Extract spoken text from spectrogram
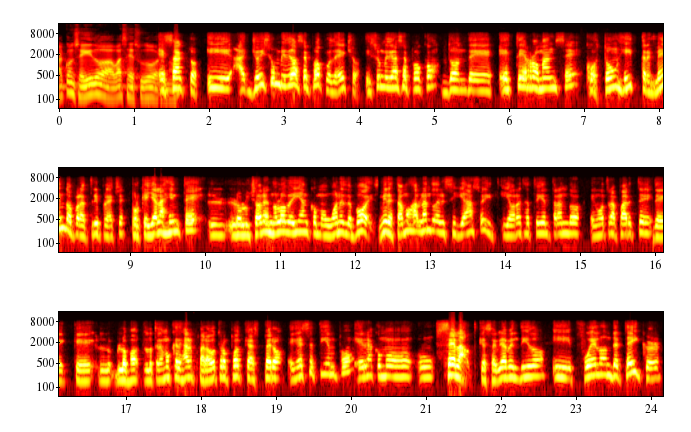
ha conseguido a base de sudor. Exacto. Y ah, yo hice un video hace poco, de hecho, hice un video hace poco donde este romance costó un hit tremendo para Triple H porque ya la gente, los luchadores no lo veían como one of the boys. Mire, estamos hablando del sillazo y, y ahora te estoy entrando en otra parte de que lo, lo, tenemos que dejar para otro podcast, pero en ese tiempo era como un sellout que se había vendido y fue el Undertaker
